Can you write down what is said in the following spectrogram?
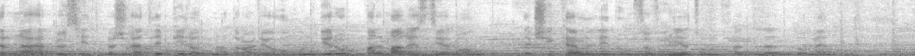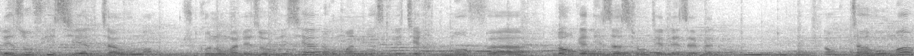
درنا هاد le site باش هاد les pilotes نهضروا عليهم ونديروا ال palmarès ديالهم داكشي كامل اللي دوزوا في حياتهم في هاد ال domaine. les officiels تا هما شكون هما les officiels هما الناس اللي تيخدموا في l'organisation ديال les événements donc حتى هما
